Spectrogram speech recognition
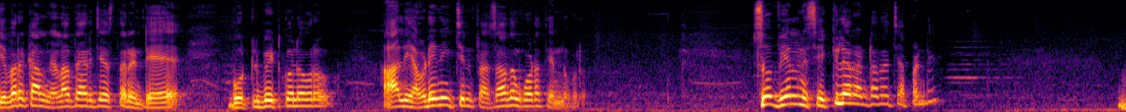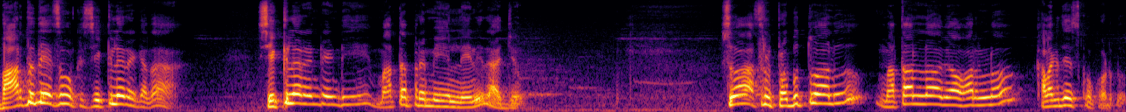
చివరి కాలను ఎలా తయారు చేస్తారంటే బొట్లు పెట్టుకునేవారు వాళ్ళు ఎవడైనా ఇచ్చిన ప్రసాదం కూడా తిన్నవరు. సో వీళ్ళని సెక్యులర్ అంటారా చెప్పండి? భారతదేశం ఒక సెక్యులరే కదా. సెక్యులర్ అంటే ఏంటి? మత ప్రమేయం లేని రాజ్యం. సో అసలు ప్రభుత్వాలు మతాల్లో వ్యవహారంలో కలగజేసుకోకూడదు.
